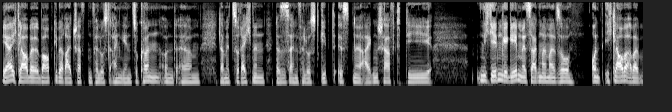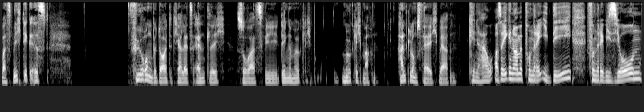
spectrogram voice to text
Ja, ich glaube, überhaupt die Bereitschaft, einen Verlust eingehen zu können und ähm, damit zu rechnen, dass es einen Verlust gibt, ist eine Eigenschaft, die nicht jedem gegeben ist, sagen wir mal so. Und ich glaube aber, was wichtig ist, Führung bedeutet ja letztendlich sowas wie Dinge möglich, möglich machen, handlungsfähig werden. Genau. Also irgendwann von einer Idee, von einer Vision,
